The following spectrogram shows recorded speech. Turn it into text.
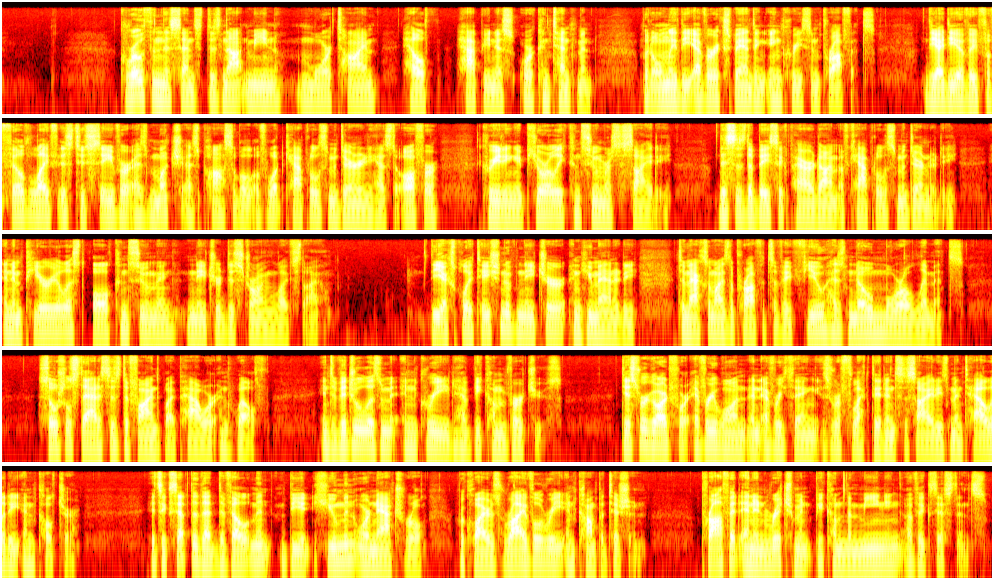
Growth in this sense does not mean more time, health, happiness, or contentment, but only the ever expanding increase in profits. The idea of a fulfilled life is to savor as much as possible of what capitalist modernity has to offer, creating a purely consumer society. This is the basic paradigm of capitalist modernity, an imperialist, all consuming, nature destroying lifestyle. The exploitation of nature and humanity to maximize the profits of a few has no moral limits. Social status is defined by power and wealth. Individualism and greed have become virtues. Disregard for everyone and everything is reflected in society's mentality and culture. It's accepted that development, be it human or natural, requires rivalry and competition. Profit and enrichment become the meaning of existence.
